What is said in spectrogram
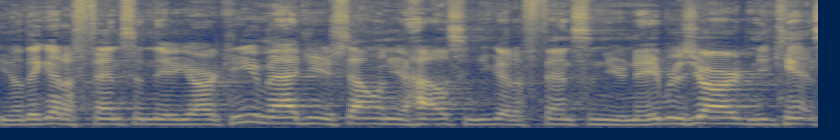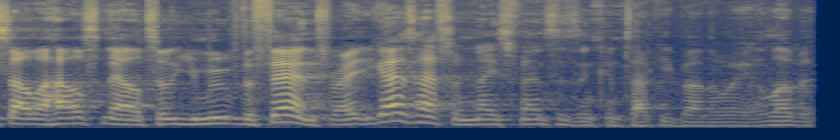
you know, they got a fence in their yard. Can you imagine you're selling your house and you got a fence in your neighbor's yard and you can't sell the house now until you move the fence, right? You guys have some nice fences in Kentucky, by the way. I love it.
